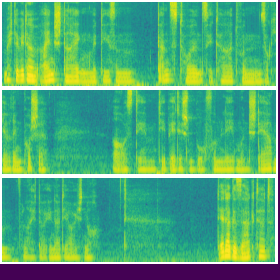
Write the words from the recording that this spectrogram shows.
möchte wieder einsteigen mit diesem ganz tollen Zitat von Sokyal Rinpoche aus dem tibetischen Buch vom Leben und Sterben. Vielleicht erinnert ihr euch noch. Der da gesagt hat,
